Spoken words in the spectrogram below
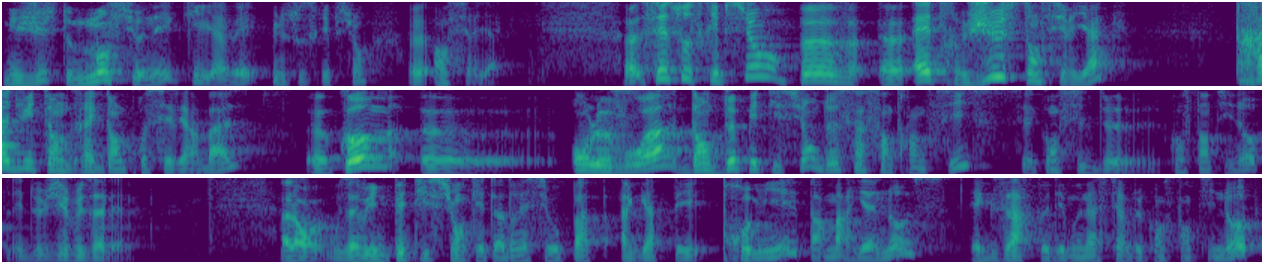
mais juste mentionné qu'il y avait une souscription euh, en syriaque. Euh, ces souscriptions peuvent être juste en syriaque, traduite en grec dans le procès verbal, euh, comme euh, on le voit dans deux pétitions de 536, c'est le concile de Constantinople et de Jérusalem. Alors, vous avez une pétition qui est adressée au pape Agapé Ier par Marianos, exarque des monastères de Constantinople,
